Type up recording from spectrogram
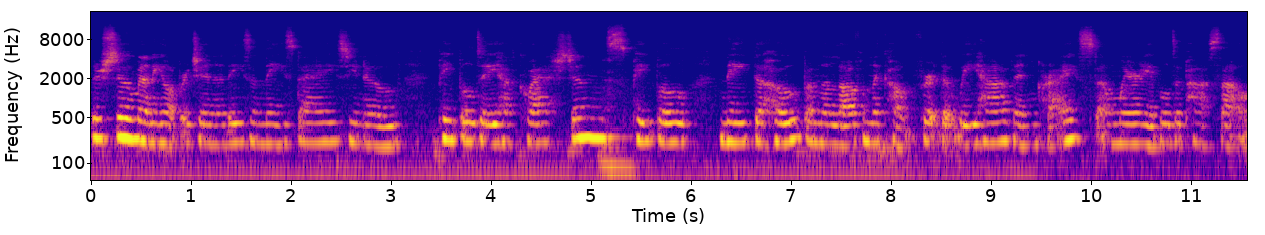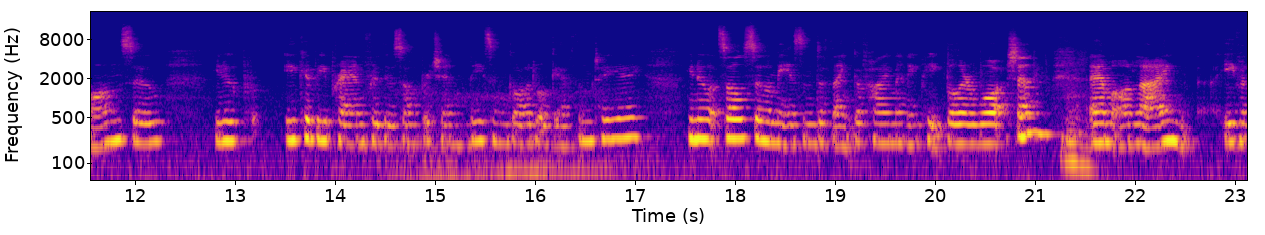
there's so many opportunities in these days. You know, people do have questions. Mm. People need the hope and the love and the comfort that we have in Christ, and we're able to pass that on. So, you know, you could be praying for those opportunities, and God will give them to you. You know, it's also amazing to think of how many people are watching Mm. um, online, even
